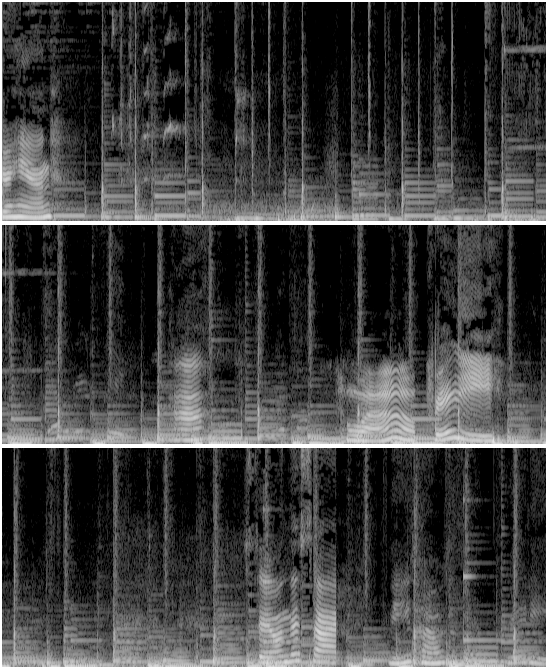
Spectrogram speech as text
your hand. Huh? Wow, pretty. Stay on this side. These houses are pretty.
